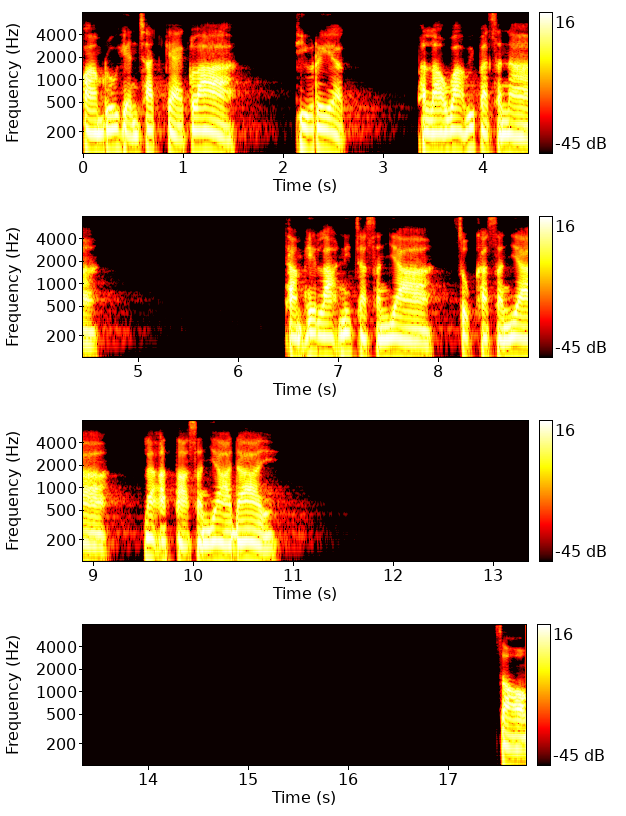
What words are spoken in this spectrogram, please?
ความรู้เห็นชัดแก่กล้า ที่เรียกพลาวะวิปัสนาทำให้ละนิจสัญญา สุขสัญญาและอัตตาสัญญาได้สอง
